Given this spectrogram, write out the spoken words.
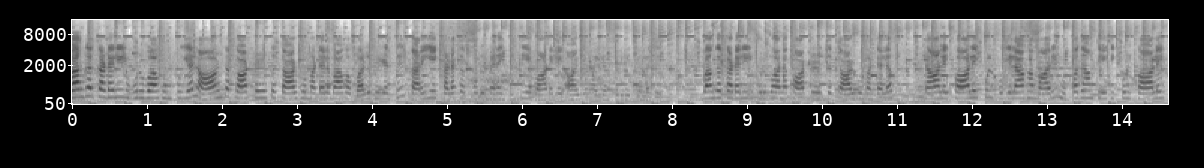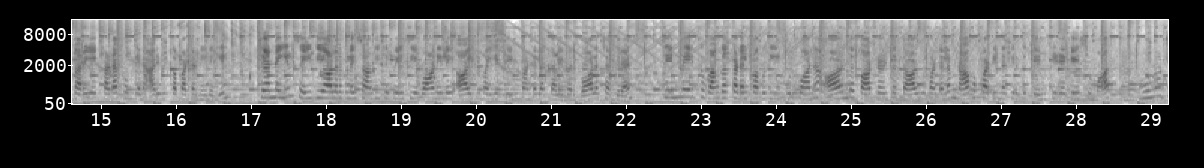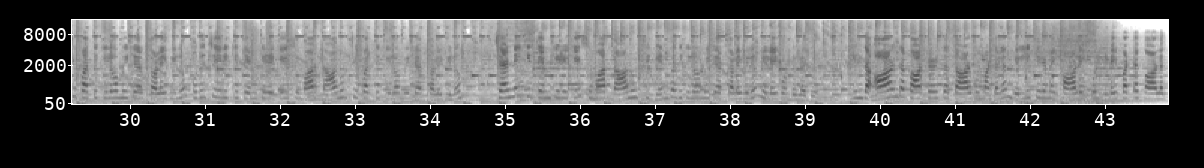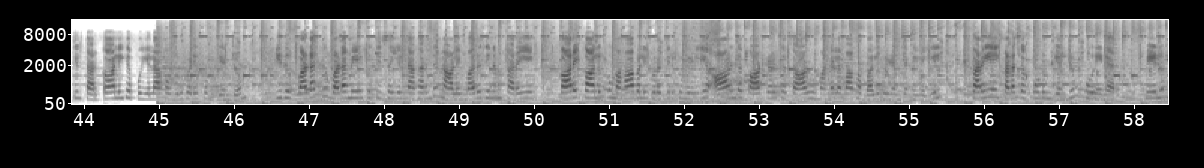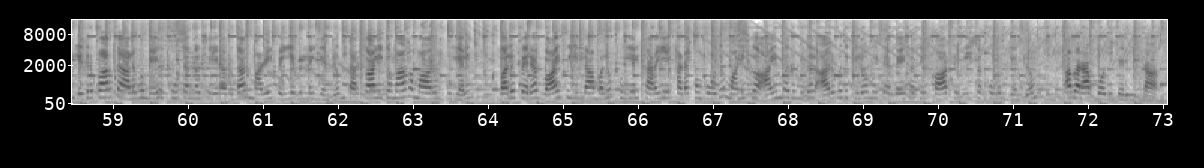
வங்கக்கடலில் உருவாகும் புயல் ஆழ்ந்த காற்றழுத்த தாழ்வு மண்டலமாக வலுவிழந்து கரையை கடக்கக்கூடும் என இந்திய வானிலை ஆய்வு மையம் தெரிவித்துள்ளது. வங்கக்கடலில் உருவான காற்றழுத்த தாழ்வு மண்டலம் நாளை காலைக்குள் புயலாக மாறி முப்பதாம் தேதிக்குள் காலை கரையை கடக்கும் என அறிவிக்கப்பட்ட நிலையில் சென்னையில் செய்தியாளர்களை சந்தித்து பேசிய வானிலை ஆய்வு மைய தென்மண்டல தலைவர் பாலச்சந்திரன் தென்மேற்கு வங்கக்கடல் பகுதியில் உருவான ஆழ்ந்த காற்றழுத்த தாழ்வு மண்டலம் நாகப்பட்டினத்திற்கு தென்கிழக்கே சுமார் முன்னூற்றி பத்து கிலோமீட்டர் தொலைவிலும் புதுச்சேரிக்கு தென்கிழக்கே சுமார் நானூற்றி பத்து கிலோமீட்டர் தொலைவிலும் சென்னைக்கு தென்கிழக்கே சுமார் நானூற்றி எண்பது கிலோமீட்டர் தொலைவிலும் நிலை கொண்டுள்ளது. இந்த ஆழ்ந்த காற்றழுத்த தாழ்வு மண்டலம் வெள்ளிக்கிழமை காலைக்குள் இடைப்பட்ட காலத்தில் தற்காலிக புயலாக உருவெடுக்கும் என்றும் இது வடக்கு வடமேற்கு திசையில் நகர்ந்து நாளை மறுதினம் கரையை காரைக்காலுக்கும் மகாபலிபுரத்திற்கும் இடையே ஆழ்ந்த காற்றழுத்த தாழ்வு மண்டலமாக வலுவிழந்த நிலையில் கரையை கடக்கக்கூடும் என்றும் கூறினர். மேலும் எதிர்பார்த்த அளவு மேகக்கூட்டங்கள் சேராததால் மழை பெய்யவில்லை என்றும் தற்காலிகமாக மாறும் புயல் வலுப்பெற வாய்ப்பு இல்லாமலும் புயல் கரையை கடக்கும் போது மணிக்கு ஐம்பது முதல் அறுபது கிலோமீட்டர் வேகத்தில் காற்று வீசக்கூடும் என்றும் அவர் அப்போது தெரிவித்தார்.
